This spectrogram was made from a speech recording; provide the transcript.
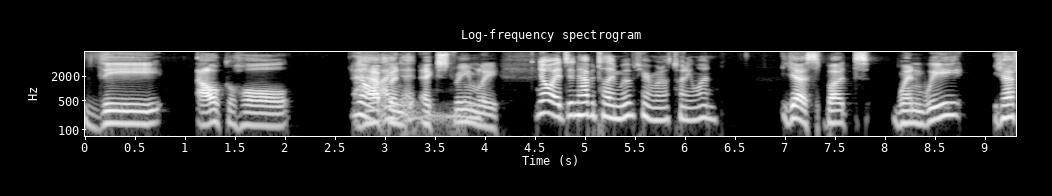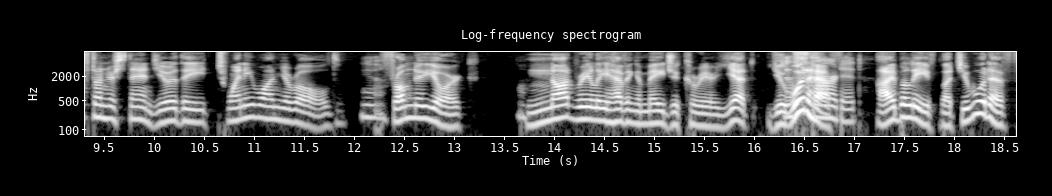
the alcohol No, happened I- extremely. No, it didn't happen until I moved here when I was 21. Yes, but when we, you have to understand, you're the 21 year old Yeah. from New York, oh. not really having a major career yet. You Just would started. have, I believe, but you would have.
